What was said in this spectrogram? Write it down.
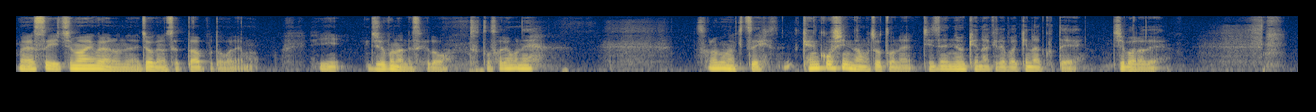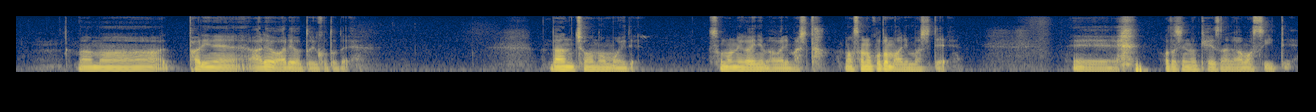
まあ、安い1万円ぐらいのね、上下のセットアップとかでも、いい、十分なんですけど、ちょっとそれをね、その分がきつい。健康診断もちょっとね、事前に受けなければいけなくて、自腹で。まあまあやっぱりねあれよあれよということで団長の思いでその願いにも上がりました。まあそのこともありましてえー、私の計算が甘すぎて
